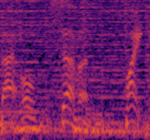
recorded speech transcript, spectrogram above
Battle 7. Fight.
